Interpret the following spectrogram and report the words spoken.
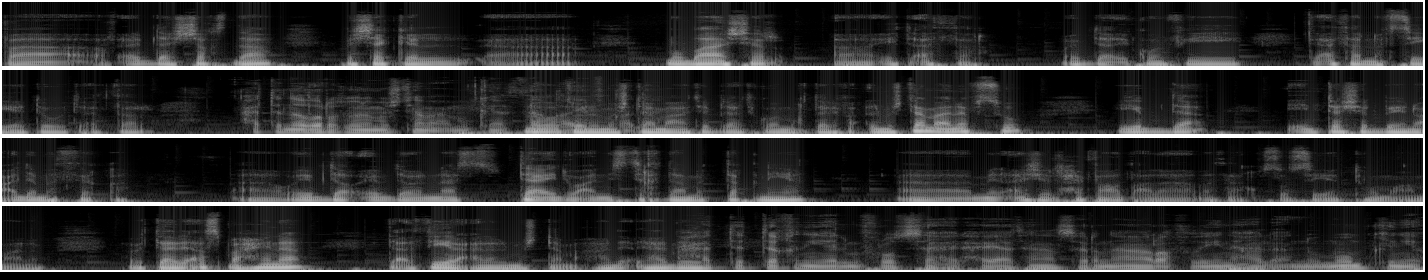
فيبدأ الشخص ده بشكل آه مباشر آه يتأثر ويبدأ يكون في تأثر نفسيته وتأثر حتى نظرته للمجتمع ممكن نظرته للمجتمع تبدأ تكون مختلفة. المجتمع نفسه يبدأ ينتشر بينه عدم الثقة آه، ويبدأ يبدأ الناس يبتعدوا عن استخدام التقنية من أجل الحفاظ على مثلا خصوصيتهم وأعمالهم. فبالتالي أصبح هنا تاثير على المجتمع. هذه حتى التقنية المفروض تسهل حياتنا صرنا رافضينها لأنه ممكن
